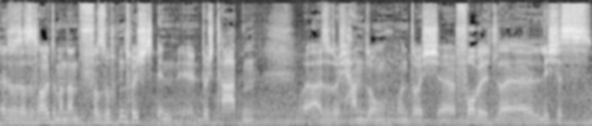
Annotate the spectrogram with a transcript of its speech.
also das sollte man dann versuchen durch, in, durch Taten, also durch Handlung und durch äh, vorbildliches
